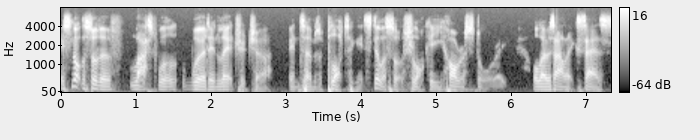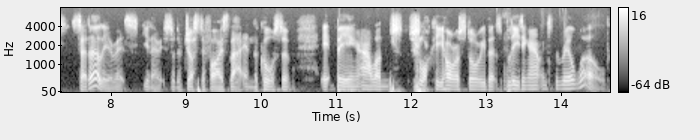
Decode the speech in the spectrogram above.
It's not the sort of last wo- word in literature in terms of plotting. It's still a sort of schlocky horror story. Although, as Alex says said earlier, it's you know it sort of justifies that in the course of it being Alan's schlocky horror story that's bleeding out into the real world.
